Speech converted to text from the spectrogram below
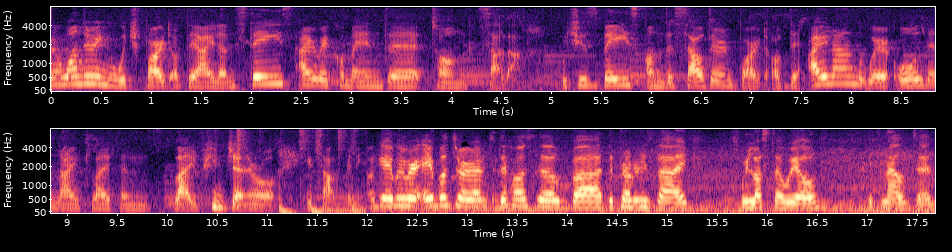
you're wondering which part of the island stays, I recommend uh, Thong Sala, which is based on the southern part of the island where all the nightlife and life in general is happening. Okay, we were able to arrive to the hostel, but the problem is like we lost a wheel, it melted.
